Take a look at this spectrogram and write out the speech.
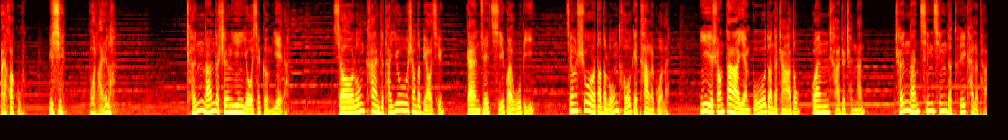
百花谷，雨欣，我来了。陈南的声音有些哽咽呀，小龙看着他忧伤的表情，感觉奇怪无比。将硕大的龙头给探了过来，一双大眼不断的眨动，观察着陈南。陈南轻轻地推开了他，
